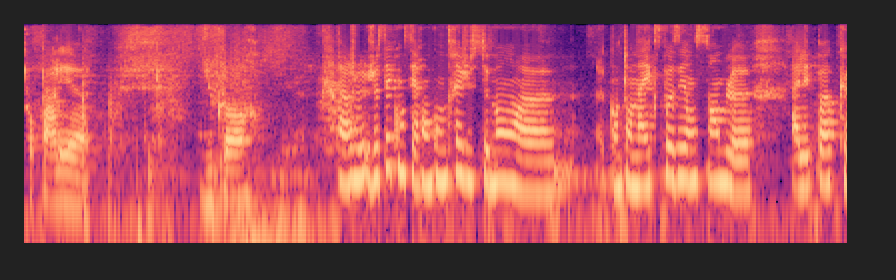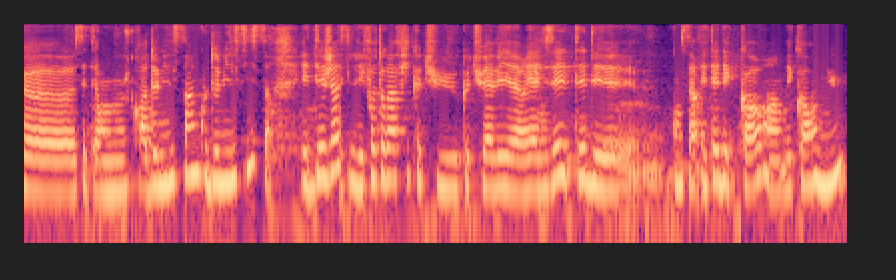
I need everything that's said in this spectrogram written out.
pour parler du corps. Alors je, je sais qu'on s'est rencontrés justement euh, quand on a exposé ensemble euh, à l'époque, euh, c'était en je crois 2005 ou 2006, et déjà les photographies que tu que tu avais réalisées étaient des étaient des corps, hein, des corps nus.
